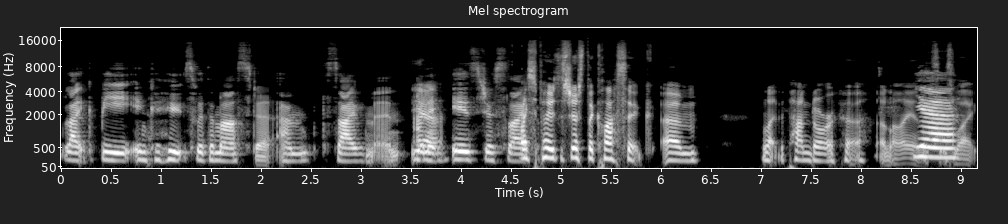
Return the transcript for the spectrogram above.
like be in cahoots with the Master and the Cybermen, Yeah. and it is just like I suppose it's just the classic, um, like the Pandorica alliance. Yeah. is like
